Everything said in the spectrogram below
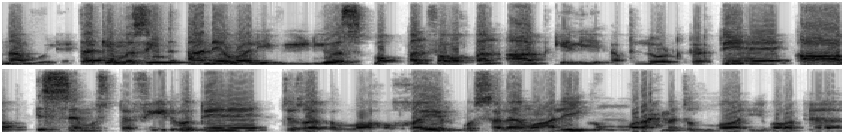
نہ بھولیں تاکہ مزید آنے والی ویڈیوز وقتاً فوقتاً آپ کے لیے اپلوڈ کرتے ہیں۔ آپ اس سے مستفید ہوتے ہیں۔ جزاک اللہ خیر۔ والسلام علیکم ورحمۃ اللہ وبرکاتہ۔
